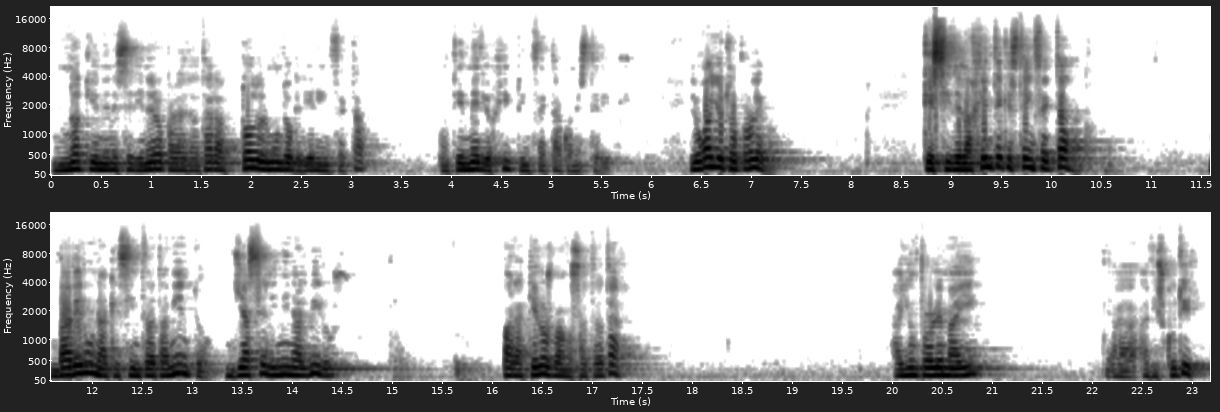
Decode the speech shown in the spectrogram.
no tienen ese dinero para tratar a todo el mundo que tiene infectado. O tiene medio Egipto infectado con este virus. Luego hay otro problema, que si de la gente que está infectada va a haber una que sin tratamiento ya se elimina el virus, ¿para qué los vamos a tratar? Hay un problema ahí a, discutir.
